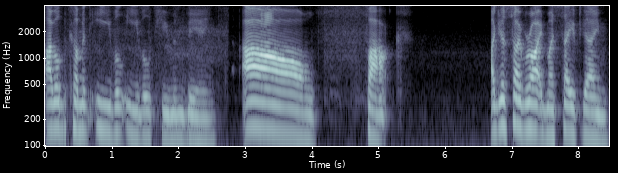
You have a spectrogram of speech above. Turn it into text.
I will become an evil, evil human being. Oh, fuck. I just overwrited my saved game.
